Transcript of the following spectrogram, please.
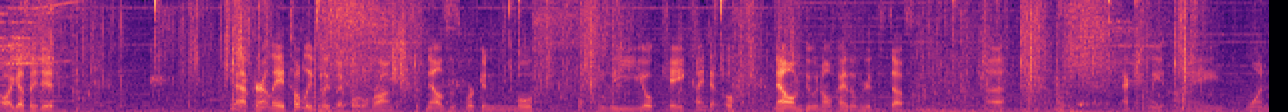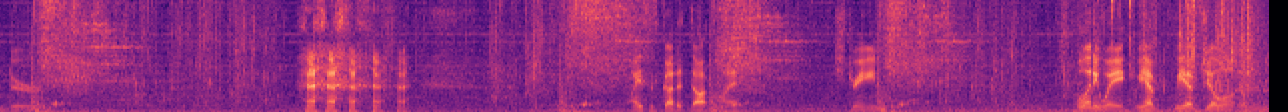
Oh, I guess I did. Yeah, apparently I totally placed my portal wrong, because now this is working mostly okay, kinda? Oh, now I'm doing all kinds of weird stuff. Uh... Actually, I wonder... Why has this got a dot on it? Strange. Well anyway, we have- we have gel in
